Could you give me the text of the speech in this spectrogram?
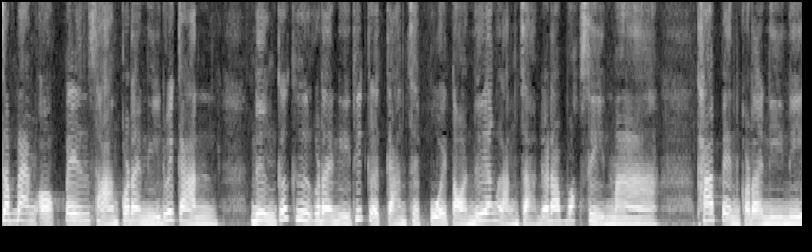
จะแบ่งออกเป็น 3 กรณีด้วยกัน 1 ก็คือกรณีที่เกิดการเจ็บป่วยต่อเนื่องหลังจากได้รับวัคซีนมา ถ้าเป็นกรณีนี้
